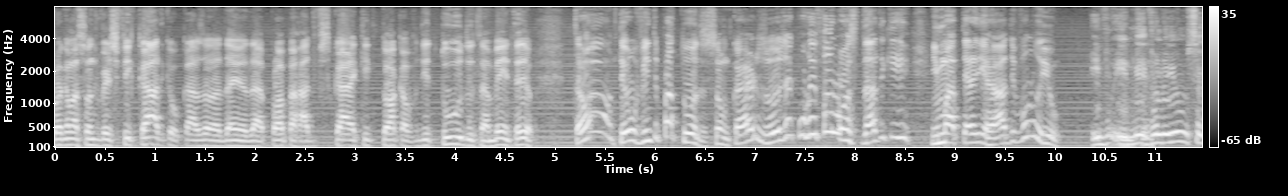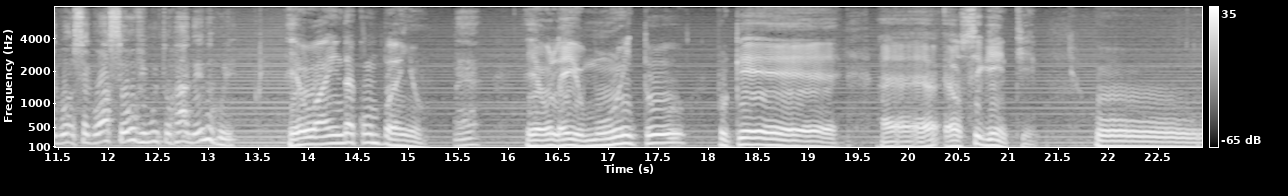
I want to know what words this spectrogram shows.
programação diversificada, que é o caso da, da própria Rádio Fiscal aqui, que toca de tudo também, entendeu? Então tem ouvinte para todos. São Carlos hoje é como ele falou, uma cidade que em matéria de rádio evoluiu. E, e evoluiu, você, você gosta, você ouve muito rádio ainda, Rui? Eu ainda acompanho. Né? Eu leio muito porque é, é o seguinte, o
